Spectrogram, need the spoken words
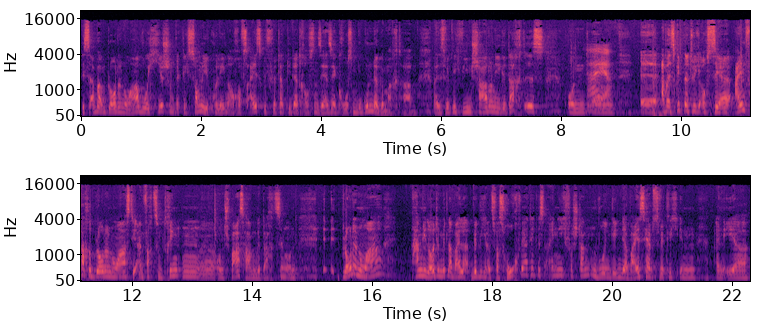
ist aber im Blanc de Noir, wo ich hier schon wirklich Sommelier-Kollegen auch aufs Eis geführt habe, die da draußen sehr, sehr großen Burgunder gemacht haben. Weil es wirklich wie ein Chardonnay gedacht ist. Und, ah, ähm, ja. äh, aber es gibt natürlich auch sehr einfache Blanc de Noirs, die einfach zum Trinken äh, und Spaß haben gedacht sind. Und äh, Blanc de Noir haben die Leute mittlerweile wirklich als was Hochwertiges eigentlich verstanden, wohingegen der Weißherbst wirklich in ein eher,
